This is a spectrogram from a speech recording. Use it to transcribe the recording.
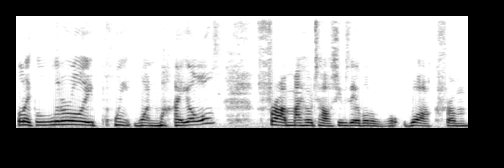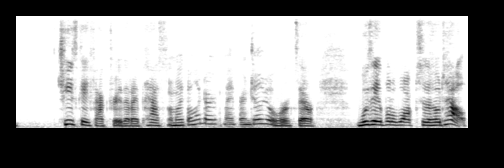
Like literally 0.1 miles from my hotel. She was able to walk from Cheesecake Factory that I passed. I'm like, I wonder if my friend Jojo works there. Was able to walk to the hotel.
